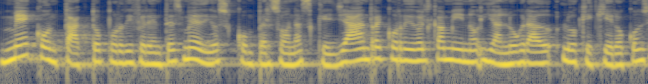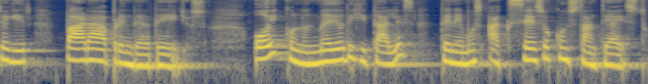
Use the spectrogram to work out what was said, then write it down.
me contacto por diferentes medios con personas que ya han recorrido el camino y han logrado lo que quiero conseguir para aprender de ellos. Hoy con los medios digitales tenemos acceso constante a esto.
